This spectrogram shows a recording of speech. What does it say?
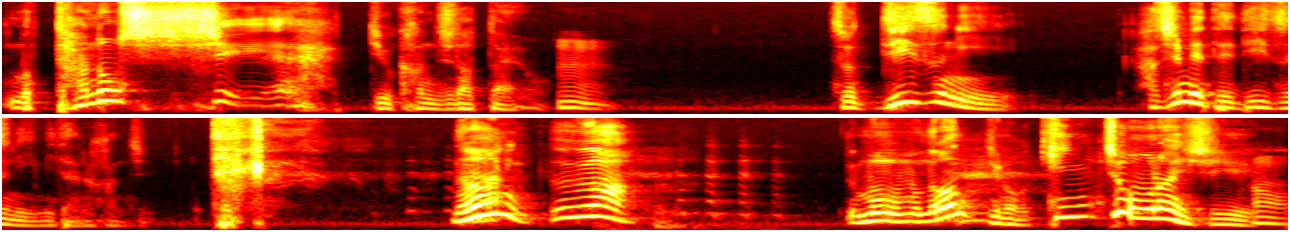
もう楽しいっていう感じだったよ。うん。そうディズニー初めてディズニーみたいな感じ。何？うわ！もうもうなんていうの？緊張もないし、うん。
